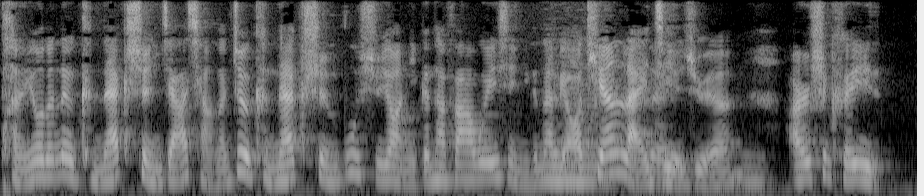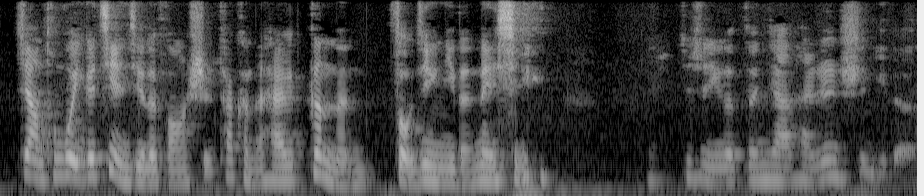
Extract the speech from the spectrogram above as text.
朋友的那个 connection 加强了，这个 connection 不需要你跟他发微信，你跟他聊天来解决，而是可以这样通过一个间接的方式，他可能还更能走进你的内心。对，这是一个增加他认识你的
